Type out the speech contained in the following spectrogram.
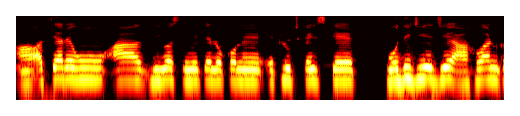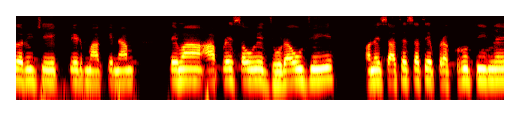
અત્યારે હું આ દિવસ નિમિત્તે લોકોને એટલું જ કહીશ કે મોદીજીએ જે આહવાન કર્યું છે એક પેડમાં કે નામ, તેમાં આપણે સૌએ જોડાવવું જોઈએ અને સાથે સાથે પ્રકૃતિને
